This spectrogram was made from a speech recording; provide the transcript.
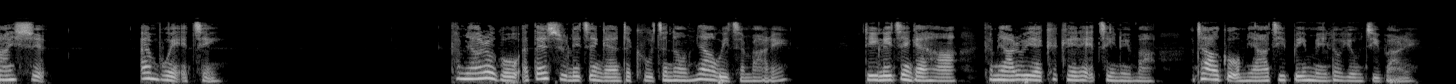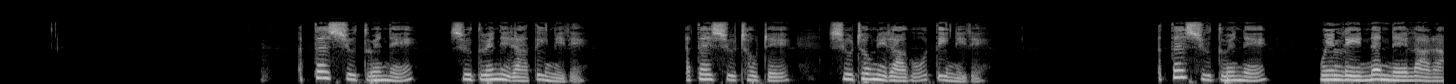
ိုင်းရှစ်အံ့ဘွယ်အချိန်ခမည်းတော်ကို အသက်ရှူလေ့ကျင့်ခန်းတစ်ခုကျွန်တော်မျှဝေခြင်းပါတယ်ဒီလေ့ကျင့်ခန်းဟာခမည်းတော်ရဲ့ခက်ခဲတဲ့အချိန်တွေမှာအထောက်အကူအများကြီးပေးမယ်လို့ယုံကြည်ပါတယ်အသက်ရှူသွင်းတယ်ရှူသွင်းနေတာသိနေတယ်အသက်ရှူထုတ်တယ်ရှူထုတ်နေတာကိုသိနေတယ်အသက်ရှူသွင်းတယ်ဝင်လေနဲ့နဲလာတာ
